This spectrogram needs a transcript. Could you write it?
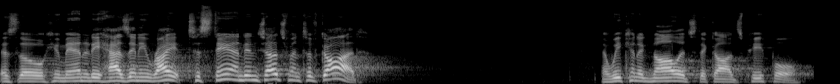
as though humanity has any right to stand in judgment of God. Now, we can acknowledge that God's people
